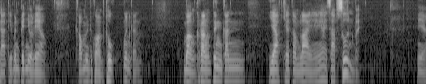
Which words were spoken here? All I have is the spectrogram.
ชาติที่มันเป็นอยู่แล้วเขาไม่มีความทุกข์เหมือนกัน บางครั้งถึงกันอยากจะทำลายให้ทราบสูญไปเนี่ย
